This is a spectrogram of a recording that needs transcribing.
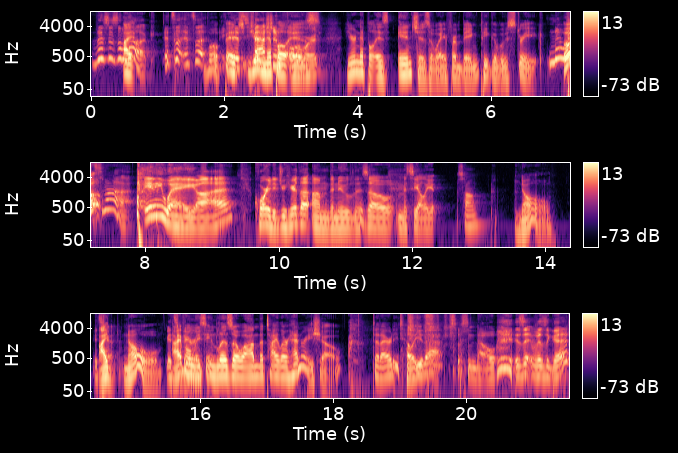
This is a look. It's a. It's a. Well, it's bitch, your nipple forward. is your nipple is inches away from being peekaboo streak. No, Oh! it's not. Anyway, uh, Korey, did you hear the um the new Lizzo Missy Elliott song? No, It's I good. no. It's I've only good. seen Lizzo on the Tyler Henry show. Did I already tell you that? no, is it was it good?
